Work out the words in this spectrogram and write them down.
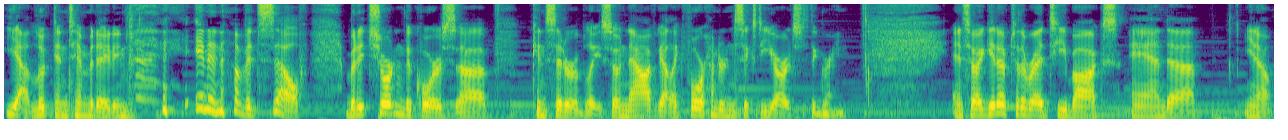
yeah, looked intimidating in and of itself, but it shortened the course uh, considerably. So now I've got like 460 yards to the green. And so I get up to the red tee box and, uh, you know,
